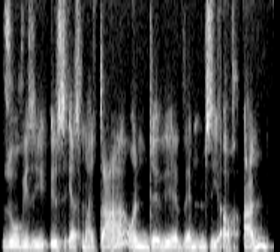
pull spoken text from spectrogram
so, wie sie ist, erstmal da und äh, wir wenden sie auch an.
